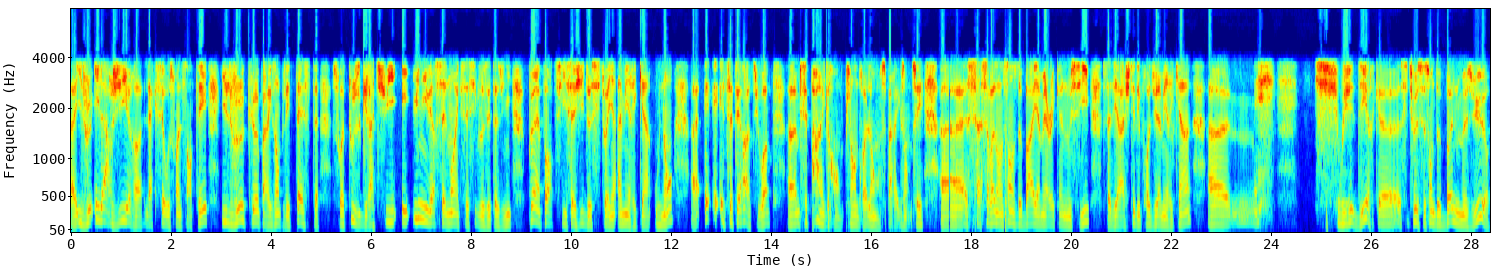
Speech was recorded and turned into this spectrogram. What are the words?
Euh, il veut élargir l'accès aux soins de santé. Il veut que, par exemple, les tests soient tous gratuits et universellement accessibles aux États-Unis, peu importe s'il s'agit de citoyens américains ou non, euh, et, etc. Tu vois, euh, c'est pas un grand plan de relance, par exemple. Euh, ça, ça va dans le sens de Buy American aussi, c'est-à-dire acheter des produits américains, mais obligé de dire que, si tu veux, ce sont de bonnes mesures.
